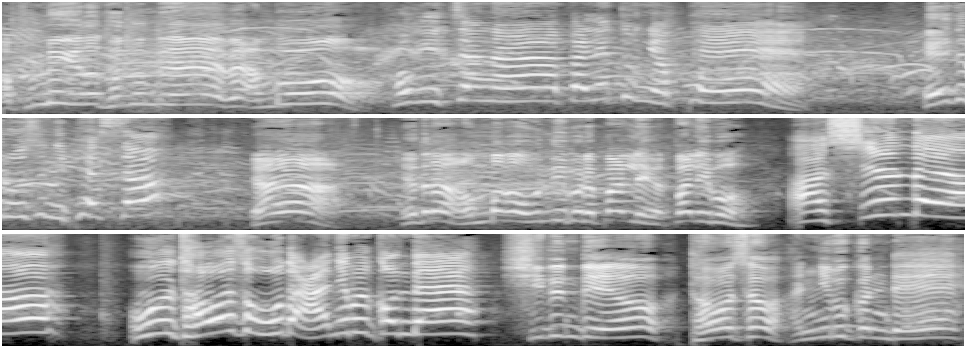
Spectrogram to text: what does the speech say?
아 분명히 여기다 뒀는데 왜 안 보여? 거기 있잖아 빨래통 옆에 애들 옷은 입혔어? 야야 얘들아 엄마가 옷 입으래 빨리 빨리 입어. 아 싫은데요. 오늘 더워서 옷 안 입을 건데. 싫은데요. 더워서 안 입을 건데.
